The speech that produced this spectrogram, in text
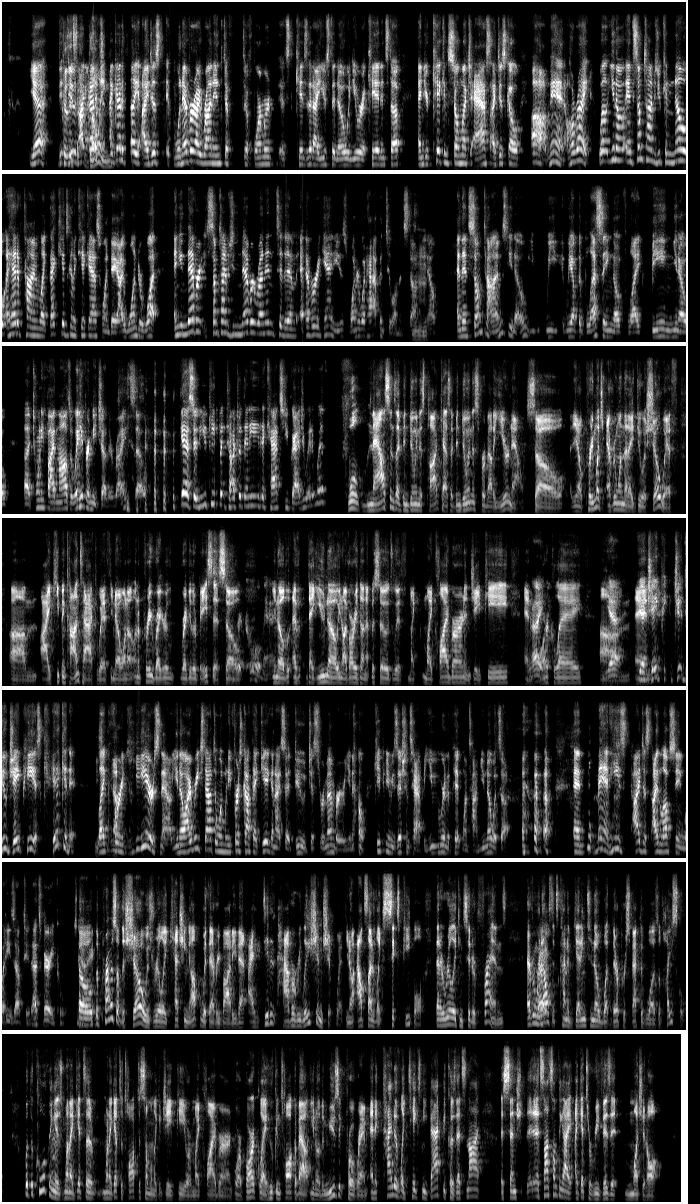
Yeah, because it's not I gotta, going. I got to tell you, I just whenever I run into to former kids that I used to know when you were a kid and stuff, and you're kicking so much ass, I just go, oh man, all right. Well, you know, and sometimes you can know ahead of time, like that kid's gonna kick ass one day. I wonder what. And you never, sometimes you never run into them ever again. You just wonder what happened to them and stuff, mm-hmm. you know and then sometimes you know we we have the blessing of like being you know uh, 25 miles away from each other right? So yeah so do you keep in touch with any of the cats you graduated with? Well now since i've been doing this podcast i've been doing this for about a year now. So you know pretty much everyone that i do a show with um, I keep in contact with, you know, on a, on a pretty regular regular basis. So Super cool, man. You know that you know, you know, I've already done episodes with Mike Mike Clyburn and JP and right. Barclay. Um, yeah, and, yeah. JP, J- dude, JP is kicking it. Like yeah. for years now, you know, I reached out to him when he first got that gig, and I said, "Dude, just remember, you know, keep your musicians happy. You were in the pit one time. You know what's up." and man, he's I just I love seeing what he's up to. That's very cool. So the premise of the show is really catching up with everybody that I didn't have a relationship with, you know, outside of like six people that I really considered friends. Everyone right. else, it's kind of getting to know what their perspective was of high school. But the cool thing is when I get to when I get to talk to someone like a JP or Mike Clyburn or Barclay who can talk about, you know, the music program and it kind of like takes me back because that's not essential. It's not something I, I get to revisit much at all.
